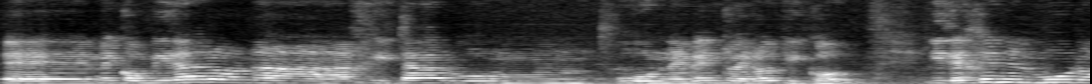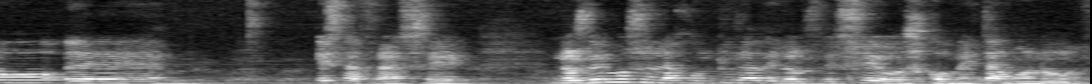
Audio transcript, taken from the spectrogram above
Eh, me convidaron a agitar un, un evento erótico y dejé en el muro eh, esta frase. Nos vemos en la juntura de los deseos, cometámonos.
